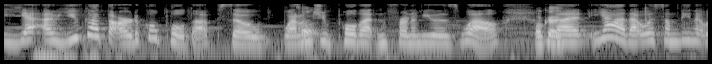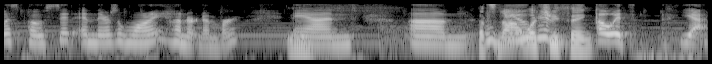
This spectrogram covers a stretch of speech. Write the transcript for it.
Yeah, uh, you've got the article pulled up, so why don't So- you pull that in front of you as well? Okay. But yeah, that was something that was posted, and there's a one eight hundred number, and um, Mm. That's not what you think. Oh, it's yeah,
